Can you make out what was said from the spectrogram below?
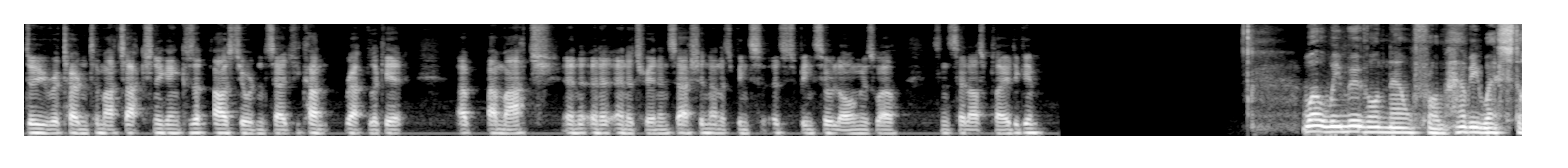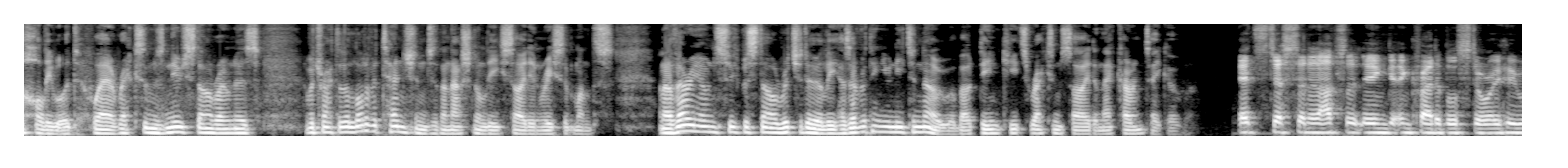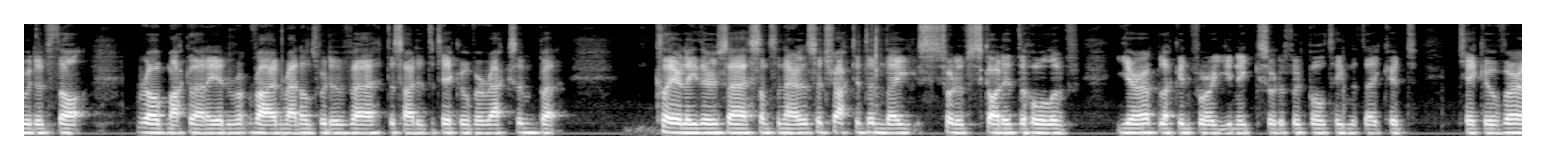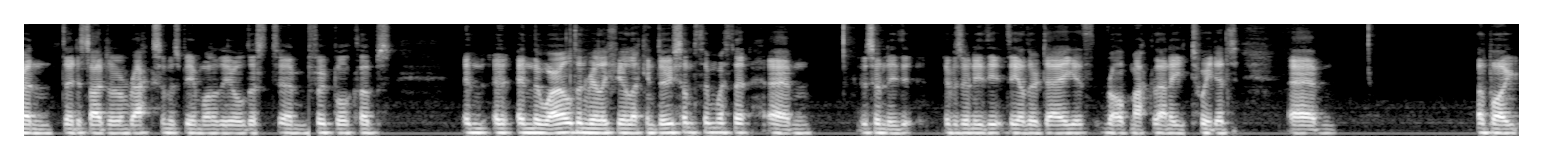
do return to match action again. Because as Jordan said, you can't replicate a, a match in in a, in a training session, and it's been it's been so long as well since they last played a game. Well, we move on now from Haverfordwest to Hollywood, where Wrexham's new star owners have attracted a lot of attention to the National League side in recent months, and our very own superstar Richard Early has everything you need to know about Dean Keates' Wrexham side and their current takeover. It's just an absolutely incredible story. Who would have thought Rob McElhenney and Ryan Reynolds would have uh, decided to take over Wrexham? But clearly, there's uh, something there that's attracted them. They sort of scouted the whole of Europe looking for a unique sort of football team that they could take over, and they decided on Wrexham as being one of the oldest um, football clubs in in the world, and really feel they can do something with it. Um, it was only the, it was only the, the other day Rob McElhenney tweeted um, about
